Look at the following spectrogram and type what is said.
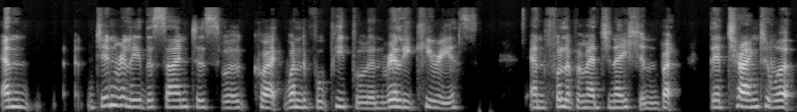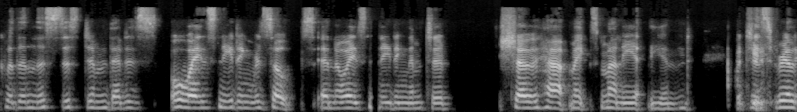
And generally, the scientists were quite wonderful people and really curious and full of imagination. But they're trying to work within this system that is always needing results and always needing them to show how it makes money at the end which yeah. is really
